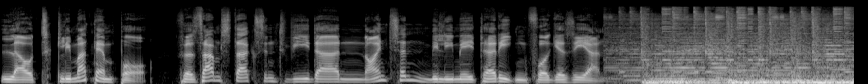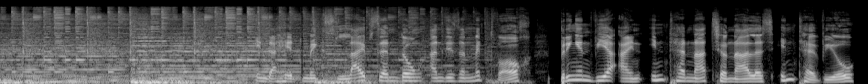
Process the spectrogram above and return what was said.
laut Klimatempo. Für Samstag sind wieder 19 mm Regen vorgesehen. In der Hitmix Live-Sendung an diesem Mittwoch bringen wir ein internationales Interview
